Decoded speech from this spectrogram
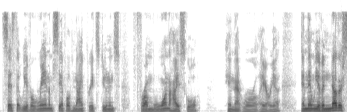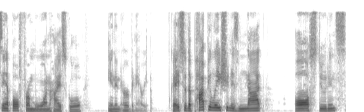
It says that we have a random sample of ninth grade students from one high school in that rural area, and then we have another sample from one high school in an urban area. Okay, so the population is not all students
